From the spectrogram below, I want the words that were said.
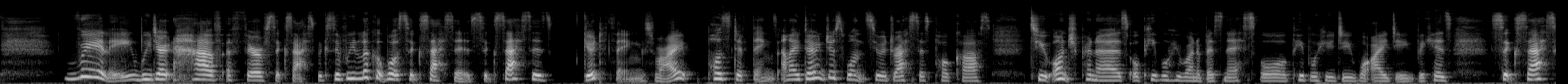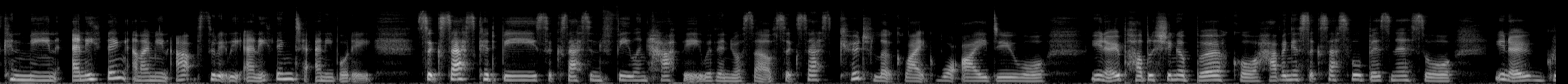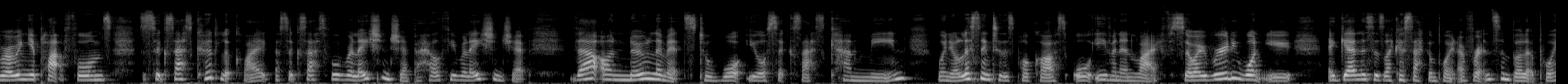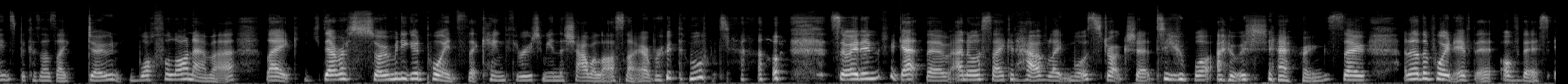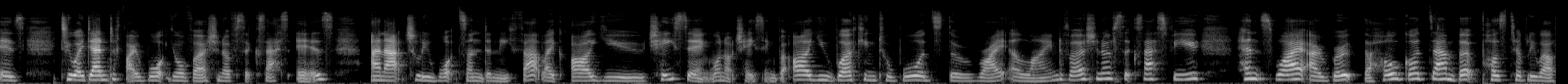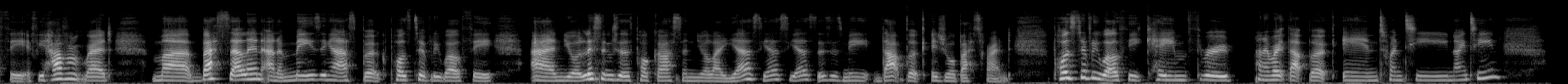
really, we don't have a fear of success. Because if we look at what success is, success is good things, right? Positive things. And I don't just want to address this podcast to entrepreneurs or people who run a business or people who do what I do, because success can mean anything. And I mean absolutely anything to anybody. Success could be success in feeling happy within yourself. Success could look like what I do, or, you know, publishing a book or having a successful business or, you know, growing your platforms. Success could look like a successful relationship, a healthy relationship. There are no limits to what your success can mean when you're listening to this podcast or even in life. So I really want you, again, this is like a second point. I've written some bullet points because I was like, don't waffle on, Emma. Like, there are so many good points that came through to me in the shower last night. I wrote them all down so I didn't forget them. And also, I could have like more structure to what I was sharing. So Another point of, the, of this is to identify what your version of success is and actually what's underneath that. Like, are you chasing, well, not chasing, but are you working towards the right aligned version of success for you? Hence why I wrote the whole goddamn book, Positively Wealthy. If you haven't read my best selling and amazing ass book, Positively Wealthy, and you're listening to this podcast and you're like, yes, yes, yes, this is me, that book is your best friend. Positively Wealthy came through and I wrote that book in 2019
